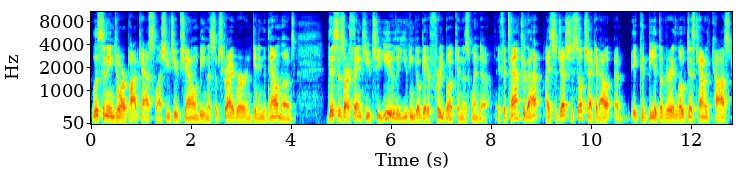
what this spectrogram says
listening to our podcast slash YouTube channel and being a subscriber and getting the downloads. This is our thank you to you that you can go get a free book in this window. If it's after that, I suggest you still check it out. Uh, it could be at the very low discounted cost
